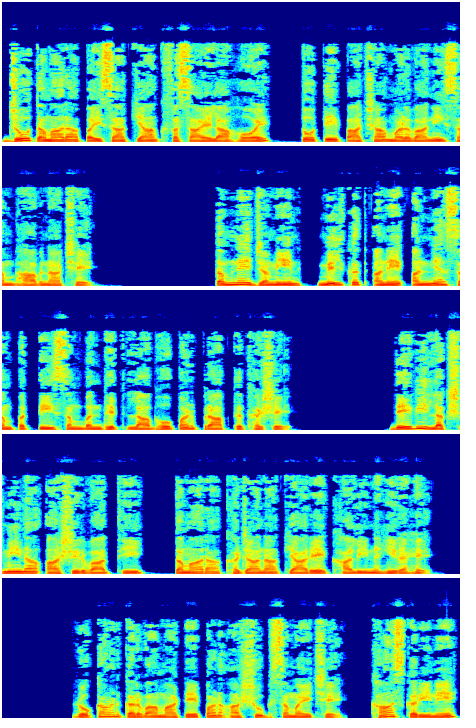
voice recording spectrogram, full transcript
જો તમારા પૈસા ક્યાંક ફસાયેલા હોય, તો તે પાછા મળવાની સંભાવના છે. તમને જમીન, મિલકત અને અન્ય સંપત્તિ સંબંધિત લાભો પણ પ્રાપ્ત થશે. દેવી લક્ષ્મીના આશીર્વાદથી તમારા ખજાના ક્યારે ખાલી નહીં રહે. રોકાણ કરવા માટે પણ આ શુભ સમય છે. ખાસ કરીને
